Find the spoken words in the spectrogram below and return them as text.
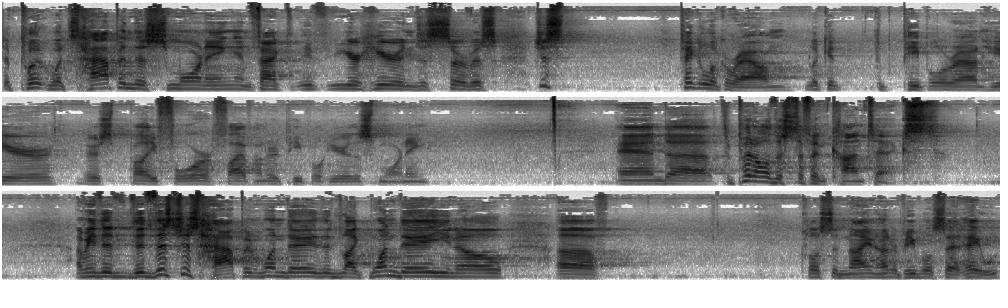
to put what's happened this morning. In fact, if you're here in this service, just take a look around. Look at the people around here. There's probably four or 500 people here this morning. And uh, to put all this stuff in context. I mean, did, did this just happen one day? Did like one day, you know, uh, close to 900 people said, hey,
